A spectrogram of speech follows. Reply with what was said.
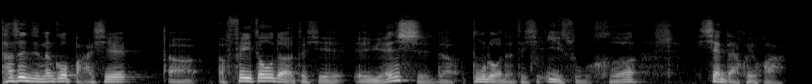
他甚至能够把一些呃非洲的这些呃原始的部落的这些艺术和现代绘画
